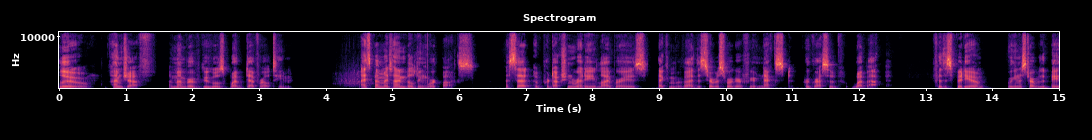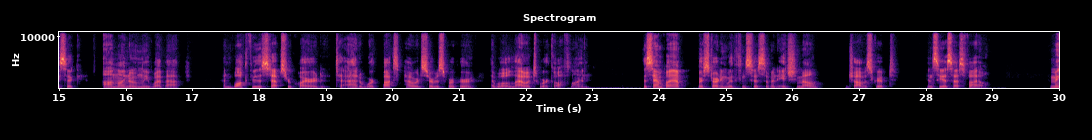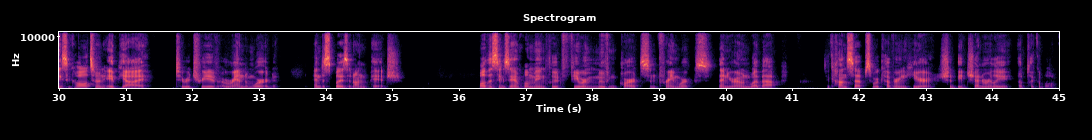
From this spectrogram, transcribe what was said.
Hello, I'm Jeff, a member of Google's Web DevRel team. I spend my time building Workbox, a set of production ready libraries that can provide the service worker for your next progressive web app. For this video, we're going to start with a basic, online only web app and walk through the steps required to add a Workbox powered service worker that will allow it to work offline. The sample app we're starting with consists of an HTML, JavaScript, and CSS file. Makes a call to an API to retrieve a random word and displays it on the page. While this example may include fewer moving parts and frameworks than your own web app, the concepts we're covering here should be generally applicable.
